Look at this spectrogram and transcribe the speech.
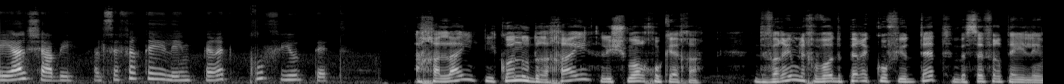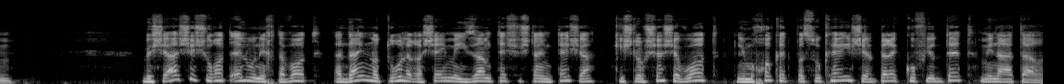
אייל שבי, על ספר תהילים, פרק קי"ט. אכלי ייכונו דרכי לשמור חוקיך. דברים לכבוד פרק קי"ט בספר תהילים. בשעה ששורות אלו נכתבות, עדיין נותרו לראשי מיזם 929 כשלושה שבועות למחוק את פסוק ה' של פרק קי"ט מן האתר.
